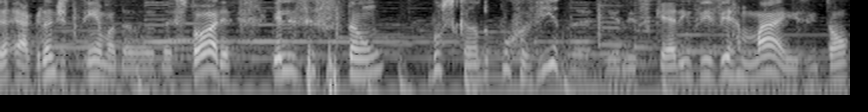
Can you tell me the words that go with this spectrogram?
é a grande tema da, da história. Eles estão buscando por vida, eles querem viver mais. Então,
